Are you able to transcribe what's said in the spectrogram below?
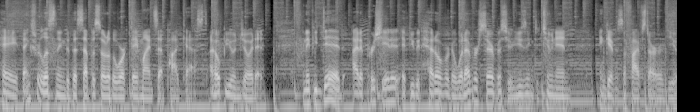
Hey, thanks for listening to this episode of the Workday Mindset Podcast. I hope you enjoyed it. And if you did, I'd appreciate it if you could head over to whatever service you're using to tune in and give us a five star review.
